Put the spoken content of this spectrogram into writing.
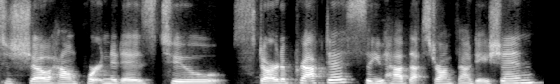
to show how important it is to start a practice so you have that strong foundation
